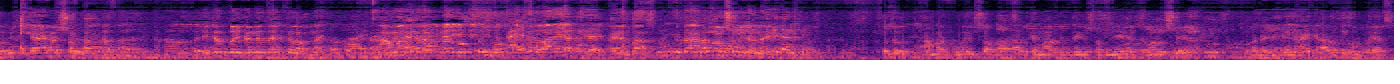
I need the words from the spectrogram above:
নবীজি গায়েবের সংবাদদাতা তো এটা তো নিয়ে তো একটা লাভ নাই। আমাদের আপনার বক্তব্য। হ্যাঁ বাস। কিন্তু এখন অসুবিধা নাই। আমার বই সব কালকে মাহফিল থেকে সব নিয়ে গেছে মানুষের। মানে নাই, আরও কিছু বই আছে।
